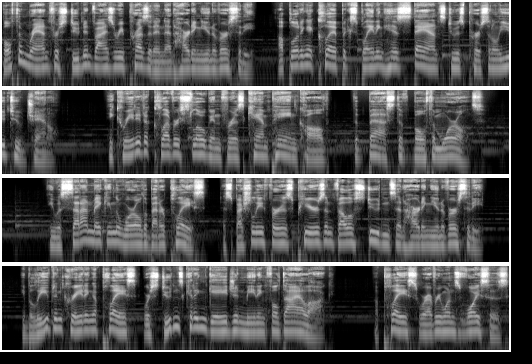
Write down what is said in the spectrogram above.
Botham ran for student advisory president at Harding University, uploading a clip explaining his stance to his personal YouTube channel. He created a clever slogan for his campaign called The Best of Botham Worlds. He was set on making the world a better place, especially for his peers and fellow students at Harding University. He believed in creating a place where students could engage in meaningful dialogue, a place where everyone's voices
